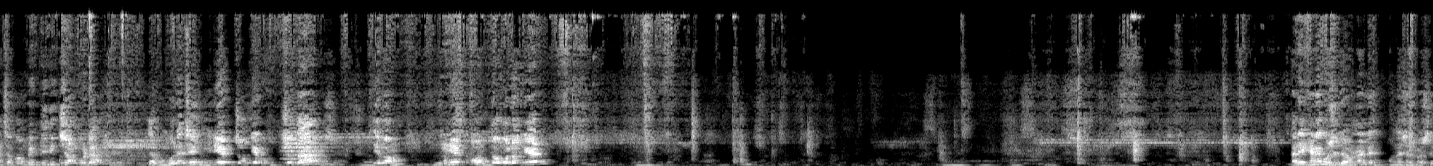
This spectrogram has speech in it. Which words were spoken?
আচ্ছা কমপ্লিট দিচ্ছি অঙ্কটা। দেখো, বলেছে নিরেট চঙ্গের উচ্চতা এবং নিরেট অর্ধগোলকের আরে, এখানে বসে যাও না অন্যের পাশে।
